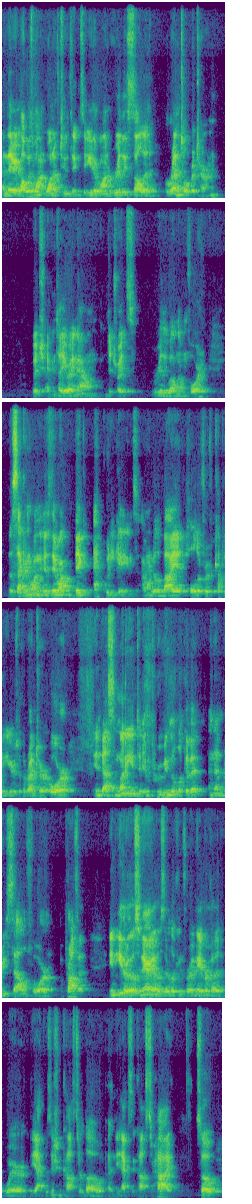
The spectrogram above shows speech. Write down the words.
And they always want one of two things. They either want a really solid rental return, which I can tell you right now, Detroit's really well known for. The second one is they want big equity gains. I want to be able to buy it, hold it for a couple of years with a renter, or invest money into improving the look of it and then resell for a profit. In either of those scenarios, they're looking for a neighborhood where the acquisition costs are low and the exit costs are high. So,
